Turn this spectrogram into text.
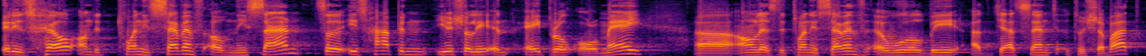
It is held on the 27th of Nisan, so it's happened usually in April or May. uh, unless the 27th will be adjacent to Shabbat,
